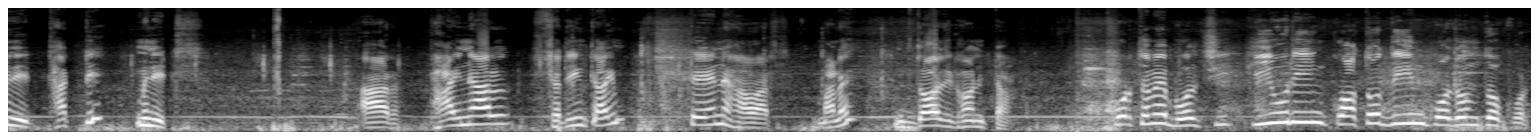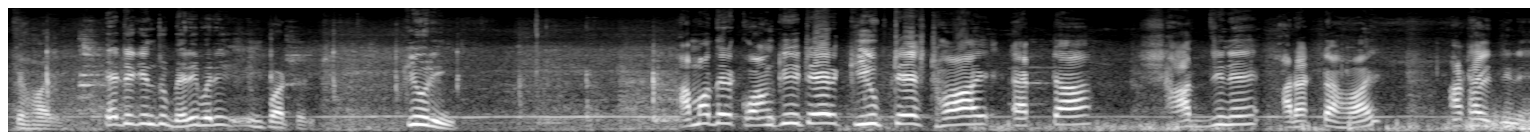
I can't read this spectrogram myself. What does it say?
মিনিট থার্টি মিনিটস আর final setting time ten hours মানে দশ ঘণ্টা। প্রথমে বলছি কিউরিং কতদিন পর্যন্ত করতে হয়? এটি কিন্তু ভেরি ভেরি ইম্পর্টেন্ট কিউরিং আমাদের কংক্রিটের কিউব টেস্ট হয় একটা সাত দিনে, আর একটা হয় আঠাশ দিনে।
